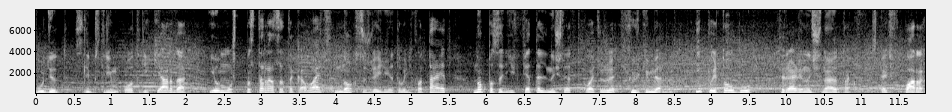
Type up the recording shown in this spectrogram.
будет слепстрим от Рикьярда, и он может постараться атаковать, но, к сожалению, этого не хватает. Но позади Феттель начинает атаковать уже Хюлькенберга. И по итогу Феррари начинают, так сказать, в парах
